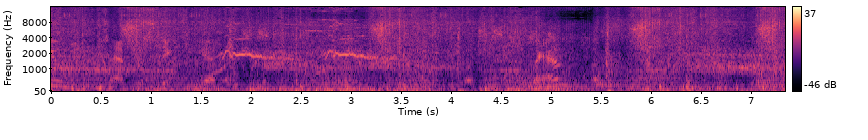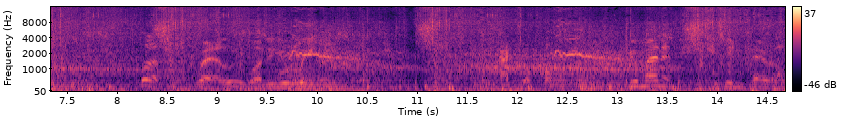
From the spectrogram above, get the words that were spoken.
humans have to stick together. Well? Well, what are you waiting for? At your call. Humanity is in peril.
